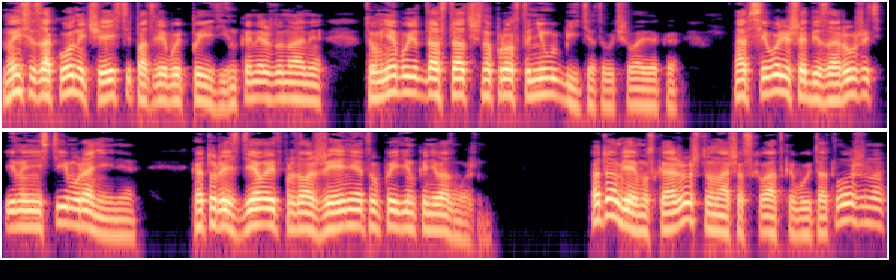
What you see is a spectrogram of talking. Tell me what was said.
Но если законы чести потребуют поединка между нами, то мне будет достаточно просто не убить этого человека, а всего лишь обезоружить и нанести ему ранение, которое сделает продолжение этого поединка невозможным. Потом я ему скажу, что наша схватка будет отложена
